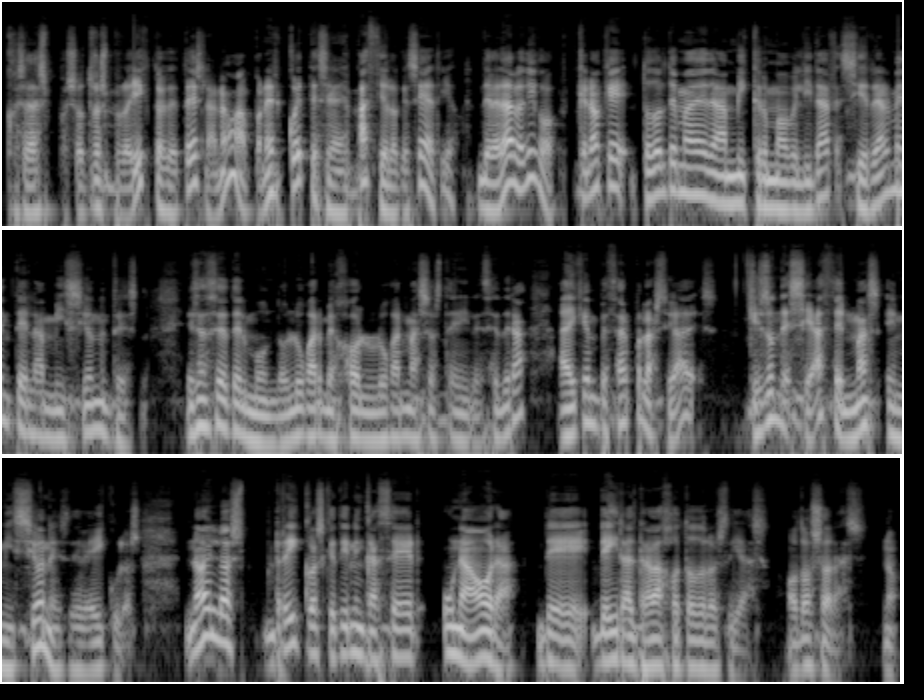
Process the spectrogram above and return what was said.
cosas, pues otros proyectos de Tesla, ¿no? A poner cohetes en el espacio, lo que sea, tío. De verdad lo digo. Creo que todo el tema de la micromovilidad, si realmente la misión de Tesla es hacer del mundo un lugar mejor, un lugar más sostenible, etcétera, hay que empezar por las ciudades, que es donde se hacen más emisiones de vehículos. No en los ricos que tienen que hacer una hora de, ir al trabajo todos los días o dos horas. No,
